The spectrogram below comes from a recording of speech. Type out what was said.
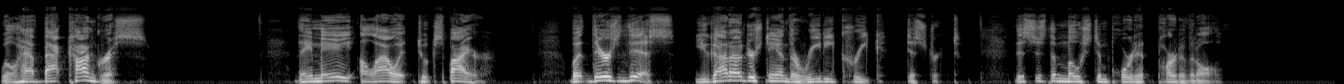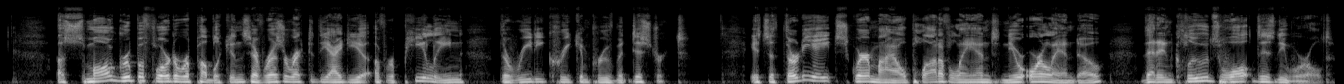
will have back Congress. They may allow it to expire. But there's this you got to understand the Reedy Creek District. This is the most important part of it all. A small group of Florida Republicans have resurrected the idea of repealing the Reedy Creek Improvement District. It's a 38 square mile plot of land near Orlando that includes Walt Disney World.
